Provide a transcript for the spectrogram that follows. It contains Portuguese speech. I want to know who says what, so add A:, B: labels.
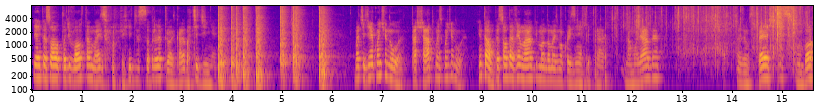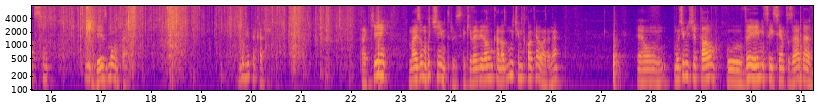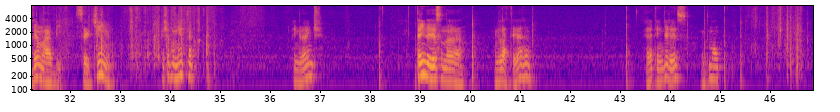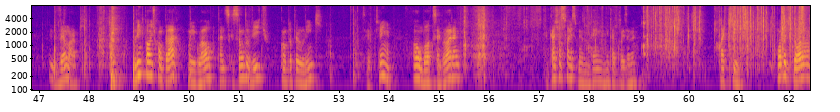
A: E aí pessoal, tô de volta a mais um vídeo sobre eletrônica, olha a batidinha. Batidinha continua, tá chato, mas continua. Então, o pessoal da Venlab mandou mais uma coisinha aqui pra dar uma olhada. Fazer uns testes, unboxing e desmontar. Bonita caixa. Tá aqui mais um multímetro. Isso aqui vai virar um canal do multímetro qualquer hora, né? É um multímetro digital, o VM600A da Venlab. Certinho. Caixa bonita. Bem grande. Tem endereço na Inglaterra. É, tem endereço. Muito bom. Venlab. Link para onde comprar, o igual, tá na descrição do vídeo. Compra pelo link. Certinho? Unboxing agora. A caixa é só isso mesmo, não tem muita coisa, né? Tá aqui. Ponta de prova.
